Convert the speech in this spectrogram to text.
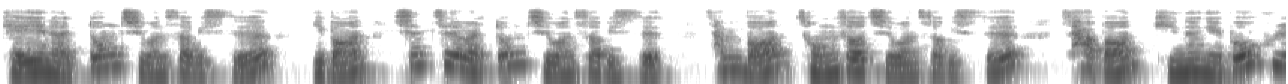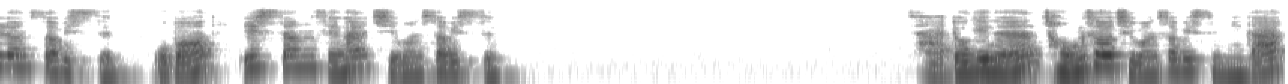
개인활동 지원 서비스, 2번 신체활동 지원 서비스, 3번 정서 지원 서비스, 4번 기능회복 훈련 서비스, 5번 일상생활 지원 서비스, 자, 여기는 정서 지원 서비스입니다.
